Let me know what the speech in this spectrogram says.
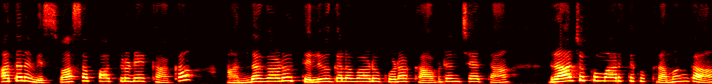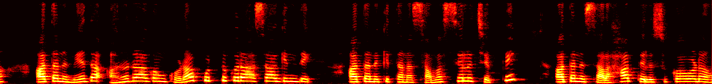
అతను విశ్వాసపాత్రుడే కాక అందగాడు తెలివిగలవాడు కూడా కావడం చేత రాజకుమార్తెకు క్రమంగా అతని మీద అనురాగం కూడా పుట్టుకురాసాగింది అతనికి తన సమస్యలు చెప్పి అతని సలహా తెలుసుకోవడం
